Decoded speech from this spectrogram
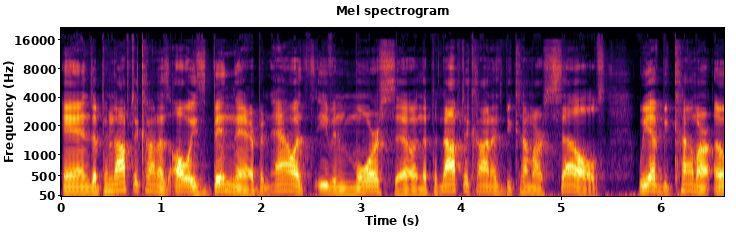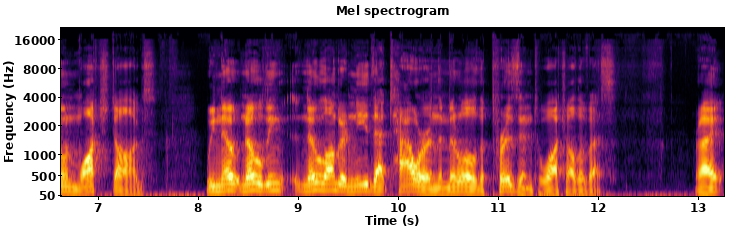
and the Panopticon has always been there, but now it's even more so. And the Panopticon has become ourselves. We have become our own watchdogs. We no no no longer need that tower in the middle of the prison to watch all of us, right?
